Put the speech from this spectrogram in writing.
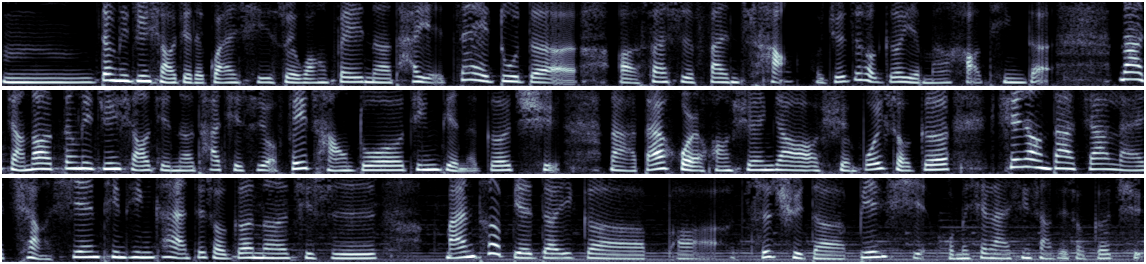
嗯邓丽君小姐的关系，所以王菲呢她也再度的呃算是翻唱，我觉得这首歌也蛮好听的。那讲到邓丽君小姐呢，她其实有非常多经典的歌曲。那待会儿黄轩要选播一首歌，先让大家来抢先听听看这首歌呢，其实。蛮特别的一个呃词曲的编写，我们先来欣赏这首歌曲。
